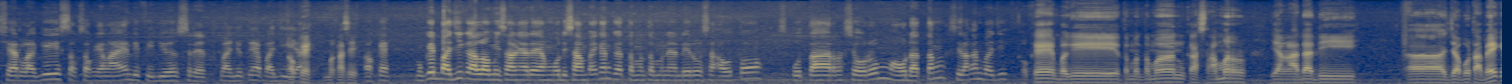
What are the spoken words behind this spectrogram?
share lagi stok-stok yang lain di video selanjutnya Pak Haji Oke, ya. makasih. Oke, mungkin Pak Haji kalau misalnya ada yang mau disampaikan ke teman-teman yang di Rusa Auto seputar showroom mau datang, silakan Pak Haji. Oke, bagi teman-teman customer yang ada di eh, Jabotabek,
